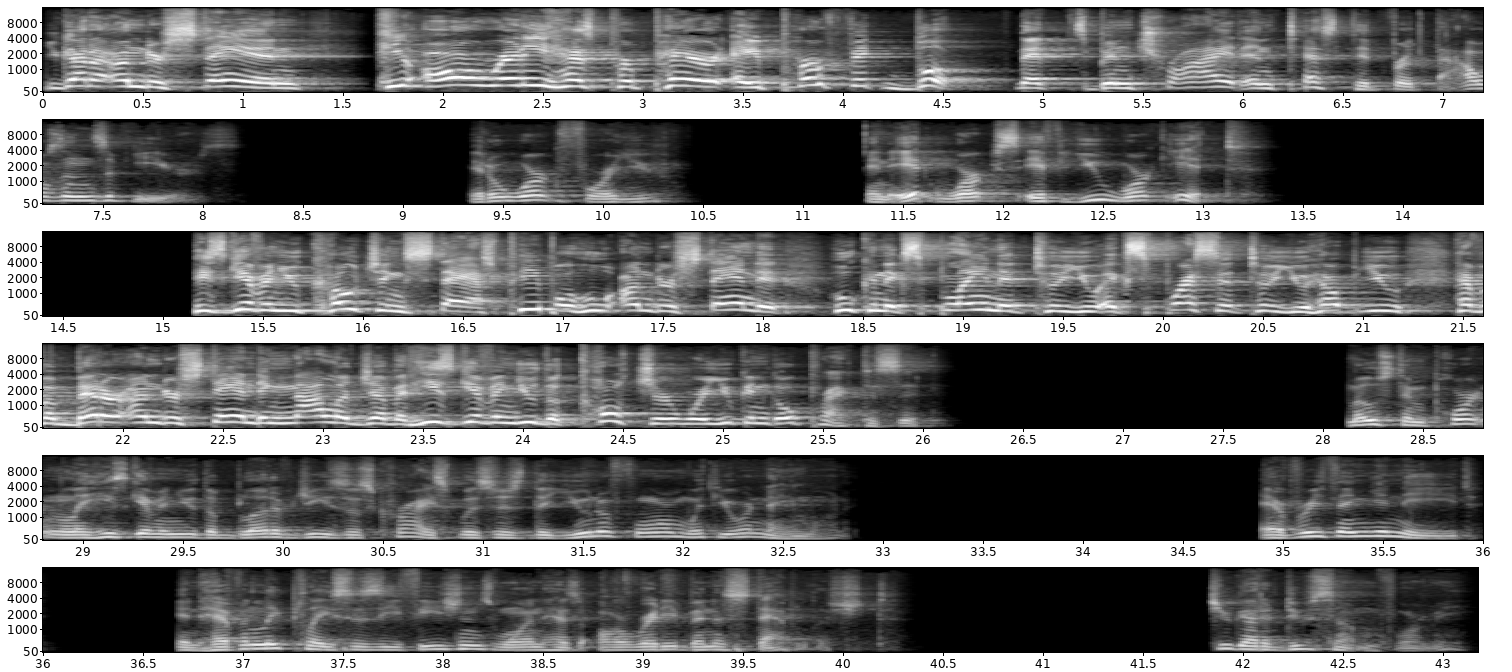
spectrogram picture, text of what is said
You got to understand, he already has prepared a perfect book that's been tried and tested for thousands of years. It'll work for you, and it works if you work it. He's given you coaching staffs, people who understand it, who can explain it to you, express it to you, help you have a better understanding, knowledge of it. He's giving you the culture where you can go practice it. Most importantly, He's given you the blood of Jesus Christ, which is the uniform with your name on it. Everything you need in heavenly places, Ephesians 1 has already been established. But you got to do something for me.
